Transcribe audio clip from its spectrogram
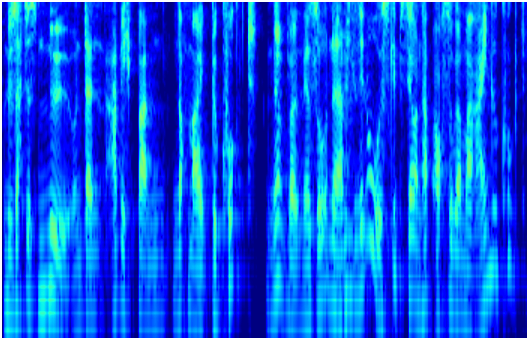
Und du sagtest nö. Und dann habe ich beim noch mal geguckt, ne, weil mir so, und dann habe ich gesehen, oh, es gibt's ja und habe auch sogar mal reingeguckt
